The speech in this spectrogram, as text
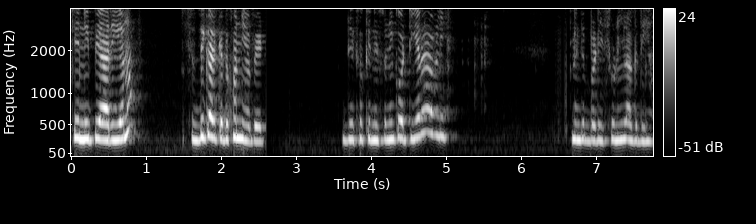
ਕਿੰਨੀ ਪਿਆਰੀ ਆ ਨਾ। ਸਿੱਧੀ ਕਰਕੇ ਦਿਖਾਉਣੀ ਆ ਪੇਟ ਦੇਖੋ ਕਿੰਨੀ ਸੋਹਣੀ ਕੋਟੀ ਆ ਨਾ ਆਹ ਮੈਨੂੰ ਤਾਂ ਬੜੀ ਸੋਹਣੀ ਲੱਗਦੀ ਆ।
